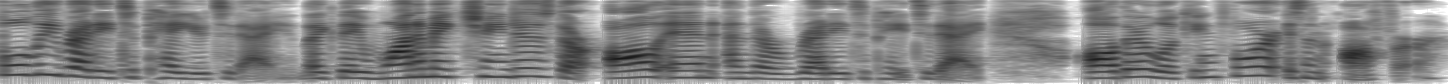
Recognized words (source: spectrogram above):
fully ready to pay you today. Like they want to make changes, they're all in and they're ready to pay today. All they're looking for is an offer.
